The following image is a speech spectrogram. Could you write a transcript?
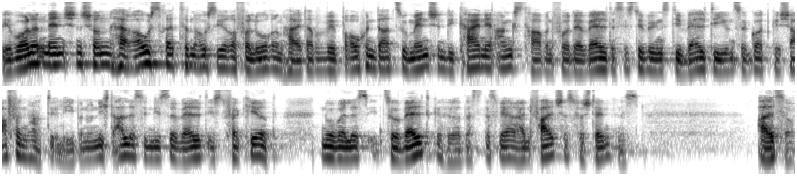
Wir wollen Menschen schon herausretten aus ihrer Verlorenheit, aber wir brauchen dazu Menschen, die keine Angst haben vor der Welt. Das ist übrigens die Welt, die unser Gott geschaffen hat, ihr Lieben. Und nicht alles in dieser Welt ist verkehrt, nur weil es zur Welt gehört. Das, das wäre ein falsches Verständnis. Also,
